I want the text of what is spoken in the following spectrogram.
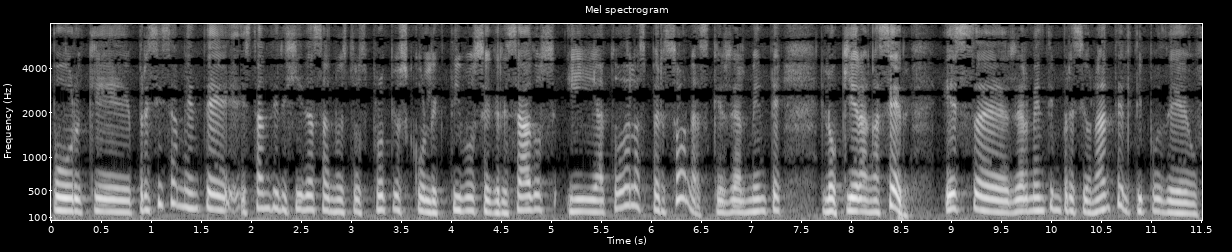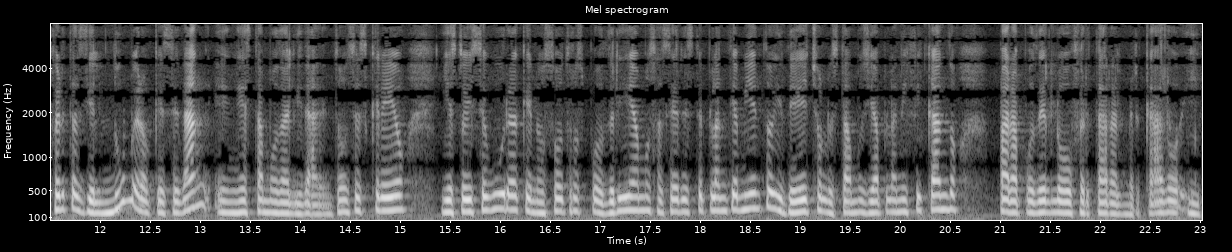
porque precisamente están dirigidas a nuestros propios colectivos egresados y a todas las personas que realmente lo quieran hacer. Es eh, realmente impresionante el tipo de ofertas y el número que se dan en esta modalidad. Entonces creo y estoy segura que nosotros podríamos hacer este planteamiento y de hecho lo estamos ya planificando para poderlo ofertar al mercado y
